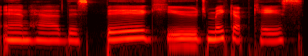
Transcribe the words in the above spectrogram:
and had this big huge makeup case.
